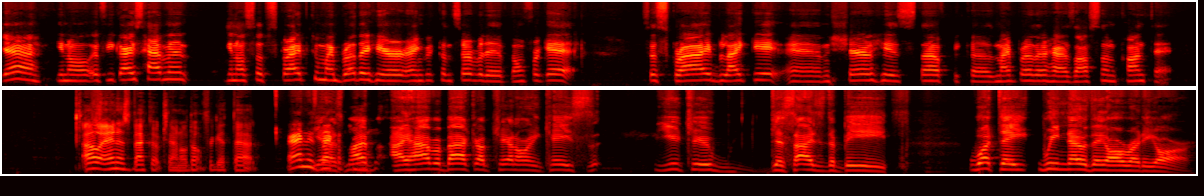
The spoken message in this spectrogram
yeah, you know, if you guys haven't, you know, subscribe to my brother here, Angry Conservative, don't forget subscribe, like it, and share his stuff because my brother has awesome content. Oh, and his backup channel. Don't forget that. And his yes, backup my, channel. I have a backup channel in case YouTube decides to be what they we know they already are.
